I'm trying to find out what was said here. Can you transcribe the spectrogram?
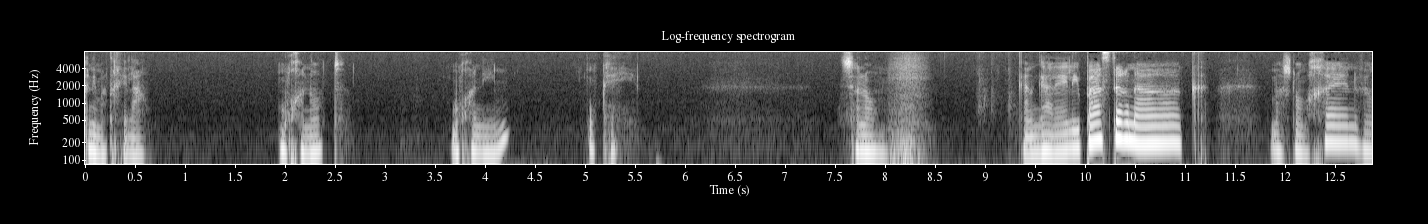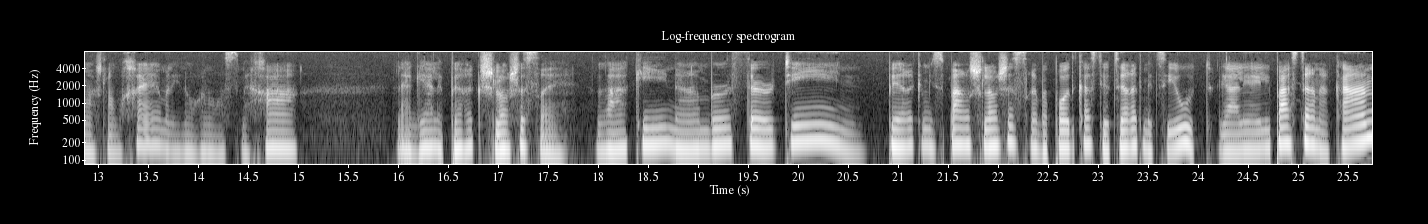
אני מתחילה. מוכנות? מוכנים? אוקיי. שלום. כאן גליה אלי פסטרנק. מה שלומכן ומה שלומכם? אני נורא נורא שמחה להגיע לפרק 13, Lucky number 13, פרק מספר 13 בפודקאסט יוצרת מציאות. גליה אלי פסטרנק כאן,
